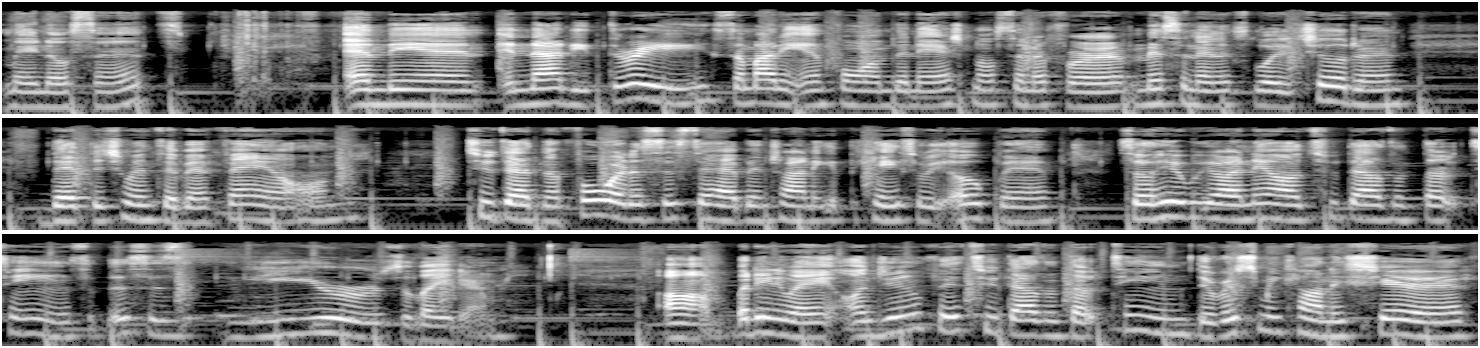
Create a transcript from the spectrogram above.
Made no sense. And then in 93, somebody informed the National Center for Missing and Exploited Children that the twins had been found. 2004, the sister had been trying to get the case reopened. So here we are now in 2013. So this is years later. Um, but anyway, on June 5th, 2013, the Richmond County Sheriff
